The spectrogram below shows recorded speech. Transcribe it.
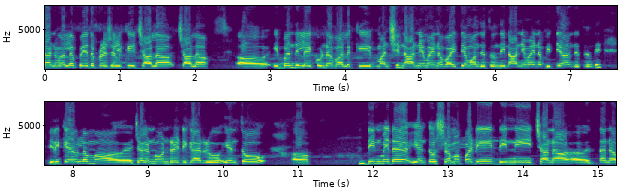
దానివల్ల పేద ప్రజలకి చాలా చాలా ఇబ్బంది లేకుండా వాళ్ళకి మంచి నాణ్యమైన వైద్యం అందుతుంది నాణ్యమైన విద్య అందుతుంది. ఇది కేవలం జగన్మోహన్ రెడ్డి గారు ఎంతో దీని మీద ఎంతో శ్రమపడి దీన్ని చాలా తన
